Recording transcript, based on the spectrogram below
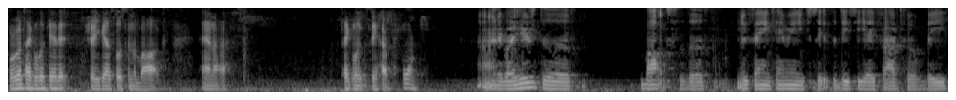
We're gonna take a look at it, show you guys what's in the box, and uh, take a look and see how it performs. All right, everybody, here's the box the new fan came in. You can see it's the DCE 512B.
